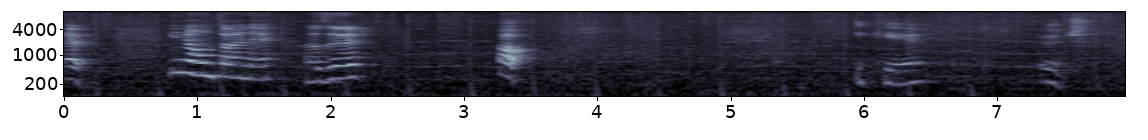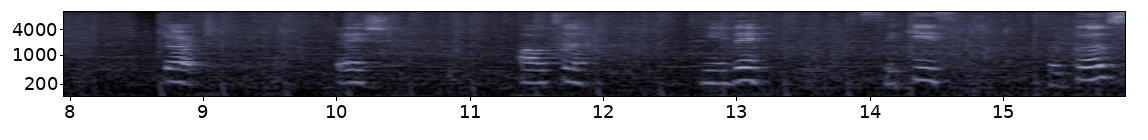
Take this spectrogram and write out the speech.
Evet. Yine 10 tane. Hazır. Hop. 2 3 4 5 6 7 8 9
